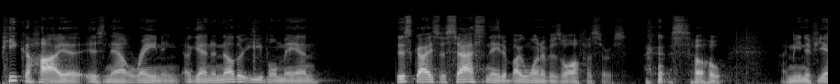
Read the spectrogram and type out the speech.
Pekahiah is now reigning. Again, another evil man. This guy's assassinated by one of his officers. so, I mean, if you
